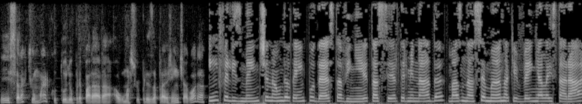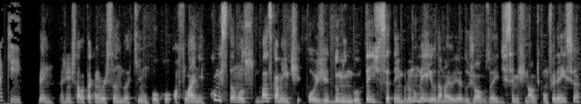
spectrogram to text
E será que o Marco Túlio preparará alguma surpresa pra gente agora? Infelizmente não deu tempo desta vinheta a ser terminada, mas na semana que vem ela estará aqui. Bem, a gente estava até conversando aqui um pouco offline. Como estamos basicamente hoje, domingo, 6 de setembro, no meio da maioria dos jogos aí de semifinal de conferência,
